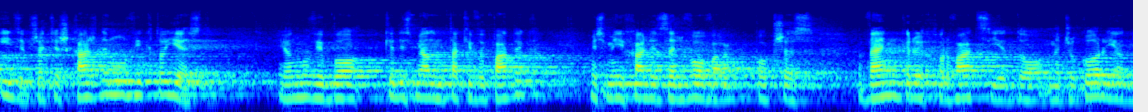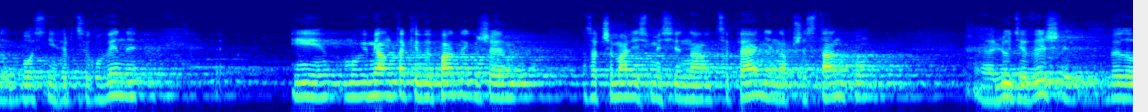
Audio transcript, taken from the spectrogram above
idzie? Przecież każdy mówi, kto jest. I on mówi, bo kiedyś miałem taki wypadek, myśmy jechali z Lwowa poprzez Węgry, Chorwację do Medjugorja, do Bośni i Hercegowiny i mówi, miałem taki wypadek, że zatrzymaliśmy się na CPN, na przystanku, E, ludzie wyszli, było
